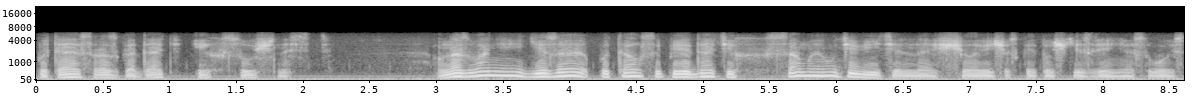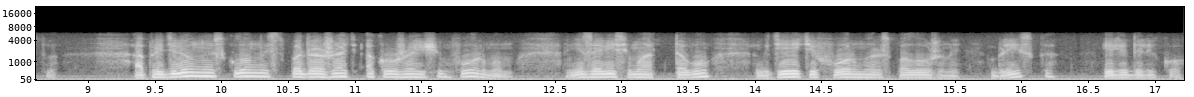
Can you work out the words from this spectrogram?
пытаясь разгадать их сущность. В названии Гизе пытался передать их самое удивительное с человеческой точки зрения свойство — определенную склонность подражать окружающим формам, независимо от того, где эти формы расположены, близко или далеко.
